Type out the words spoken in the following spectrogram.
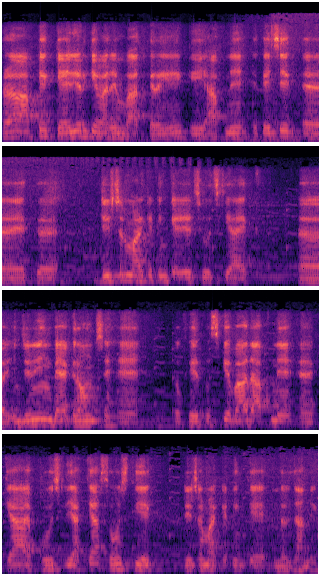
थोड़ा आपके कैरियर के बारे में बात करेंगे कि आपने कैसे एक डिजिटल मार्केटिंग कैरियर चूज़ किया एक इंजीनियरिंग बैकग्राउंड से हैं तो फिर उसके बाद आपने क्या अप्रोच लिया, क्या सोच थी एक डिजिटल मार्केटिंग के अंदर जाने की?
